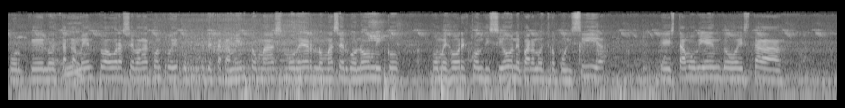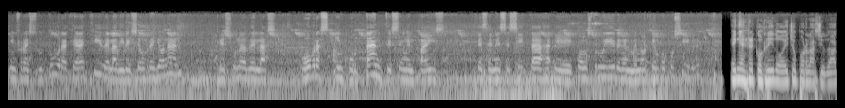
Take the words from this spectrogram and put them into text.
porque los destacamentos ahora se van a construir con un destacamento más moderno, más ergonómico, con mejores condiciones para nuestra policía estamos viendo esta infraestructura que hay aquí de la dirección regional, que es una de las obras importantes en el país que se necesita eh, construir en el menor tiempo posible. En el recorrido hecho por la ciudad,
